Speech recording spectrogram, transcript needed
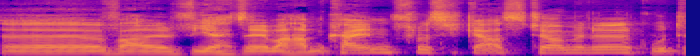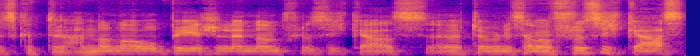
äh, weil wir selber haben kein Flüssiggasterminal. Gut, es gibt in anderen europäischen Ländern Flüssiggasterminals, aber Flüssiggas,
